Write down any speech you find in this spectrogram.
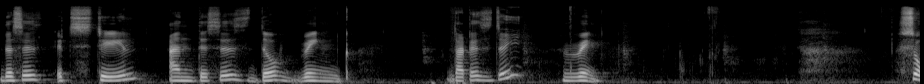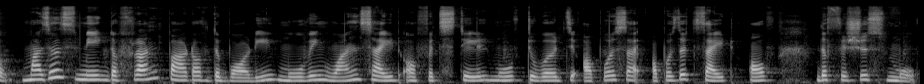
This is its tail and this is the wing. That is the wing. So, muscles make the front part of the body moving one side of its tail move towards the opposite, opposite side of the fish's move.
